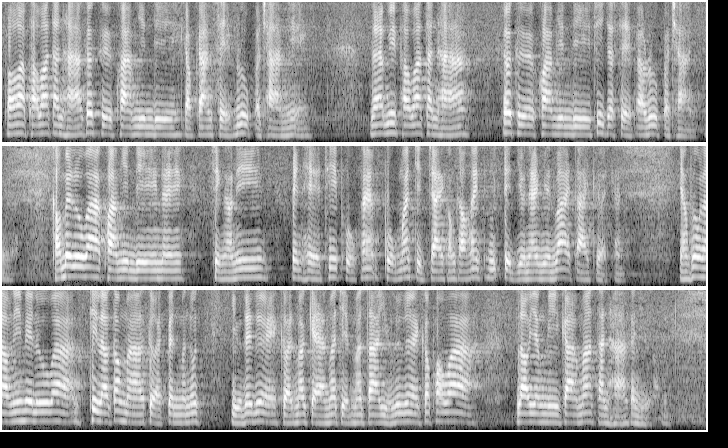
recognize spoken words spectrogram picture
เพราะว่าภาวะตัณหาก็คือความยินดีกับการเสพรูปประชานนี้เอง และวิภาวะตัณหาก็คือความยินดีที่จะเสพอรูปฌานเขาไม่รู้ว่าความยินดีในสิ่งเหล่านี้เป็นเหตุที่ผูกให้ผูกมัดจิตใจของเขาให้ติดอยู่ในเวียนว่ายตายเกิดกัน อย่างพวกเรานี้ไม่รู้ว่าที่เราต้องมาเกิดเป็นมนุษย์ อยู่เรื่อยๆเกิดมาแก่มาเจ็บมาตายอยู่เรื่อยๆ ก็เพราะว่าเรายังมีกามาตัณหากันอยู่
